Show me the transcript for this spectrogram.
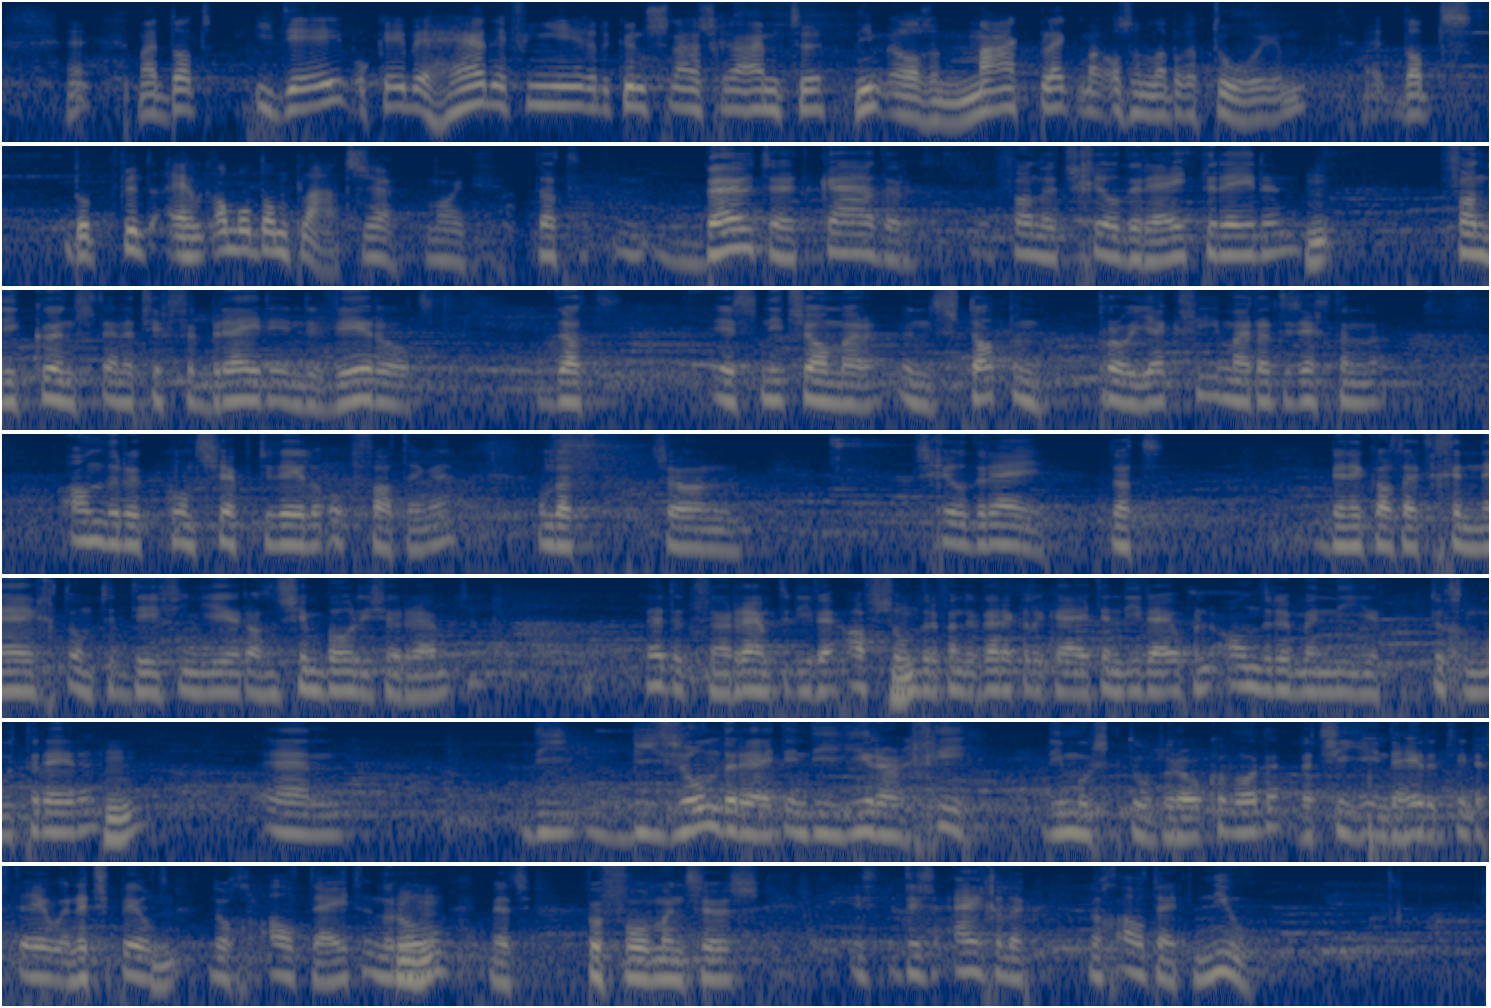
Maar dat idee, oké, okay, we herdefiniëren de kunstenaarsruimte niet meer als een maakplek, maar als een laboratorium. Dat, dat vindt eigenlijk allemaal dan plaats. Ja, mooi. Dat buiten het kader van het schilderij treden, hm. van die kunst en het zich verbreiden in de wereld, dat is niet zomaar een stap, een projectie, maar dat is echt een andere conceptuele opvatting. Hè? Omdat zo'n schilderij, dat ben ik altijd geneigd om te definiëren als een symbolische ruimte. Hè, dat is een ruimte die wij afzonderen van de werkelijkheid en die wij op een andere manier tegemoet treden. Hm. En die bijzonderheid in die hiërarchie, die moest doorbroken worden. Dat zie je in de hele 20e eeuw en het speelt Hm. nog altijd een rol Mhm. met performances. Is- Het is eigenlijk nog altijd nieuw.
